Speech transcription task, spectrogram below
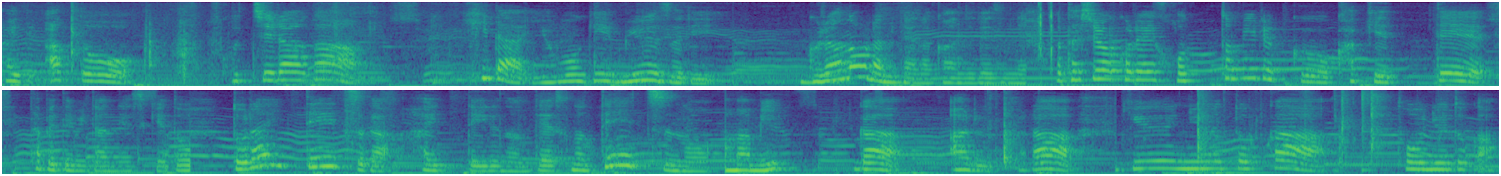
はいであとこちらが飛騨よもぎミューズリー。グラノーラみたいな感じですね。私はこれホットミルクをかけて食べてみたんですけどドライデーツが入っているのでそのデーツの甘みがあるから牛乳とか豆乳とか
